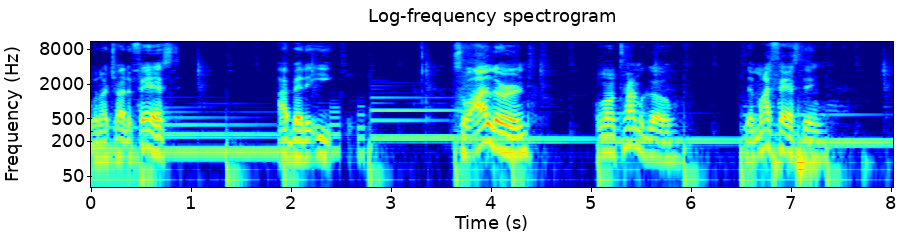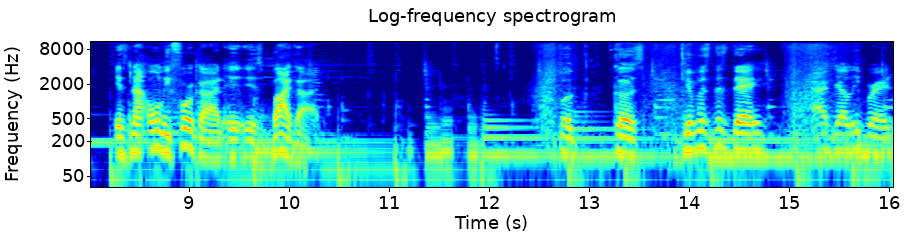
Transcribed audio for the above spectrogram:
when I try to fast, I better eat. So I learned a long time ago that my fasting is not only for God, it is by God. But because give us this day our daily bread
